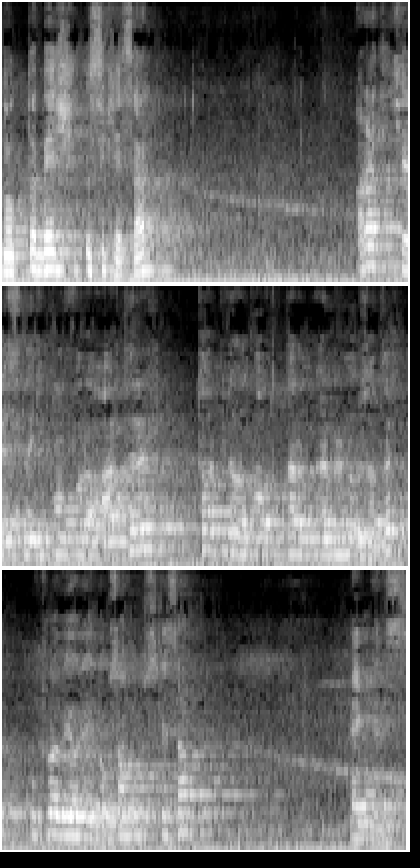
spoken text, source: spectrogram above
%91.5 ısı keser. Araç içerisindeki konforu artırır. Torpidolu koltukların ömrünü uzatır. Ultraviyoleyi 99 keser. Bekleriz.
